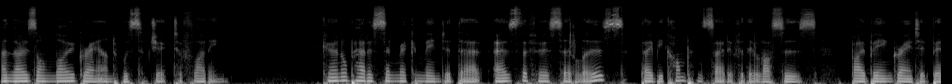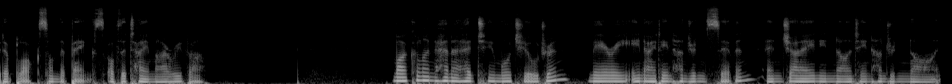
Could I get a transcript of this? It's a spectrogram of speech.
and those on low ground were subject to flooding. Colonel Paterson recommended that, as the first settlers, they be compensated for their losses by being granted better blocks on the banks of the Tamar River. Michael and Hannah had two more children, Mary in 1807 and Jane in 1909,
